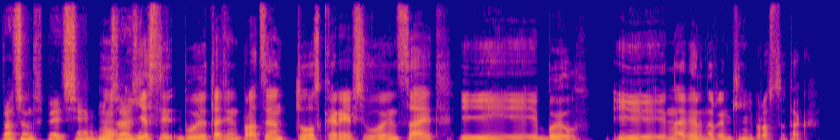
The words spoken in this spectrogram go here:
процентов 5-7. Ну, если будет 1%, то, скорее всего, инсайт и был. И, наверное, рынки не просто так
